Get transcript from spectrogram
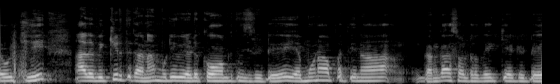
யோசிச்சு அதை விற்கிறதுக்கான முடிவு எடுக்கும் அப்படின்னு சொல்லிட்டு யமுனா பற்றினா கங்கா சொல்கிறதை கேட்டுட்டு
